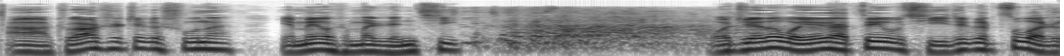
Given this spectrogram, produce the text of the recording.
啊，主要是这个书呢也没有什么人气，我觉得我有点对不起这个作者。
